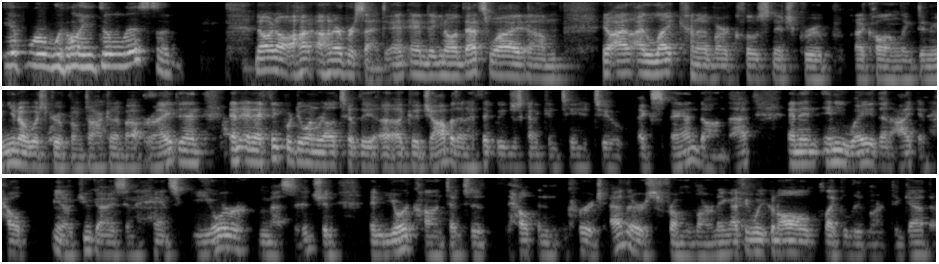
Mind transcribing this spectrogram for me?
if we're willing to listen. No, no, hundred percent, and and you know that's why um, you know I, I like kind of our close niche group I call on LinkedIn, and you know which group I'm talking about, right? And and and I think we're doing relatively a, a good job of that. I think we just kind of continue to expand on that, and in any way that I can help you know you guys enhance your message and and your content to help encourage others from learning i think we can all collectively learn together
